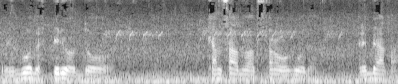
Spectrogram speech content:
То есть года вперед до конца 22 года. Ребята,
